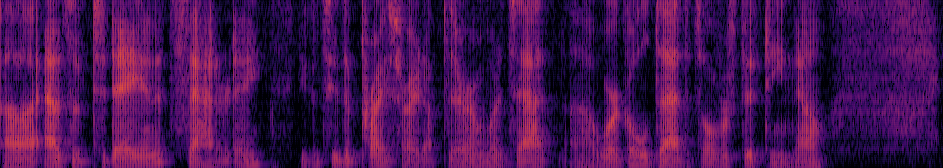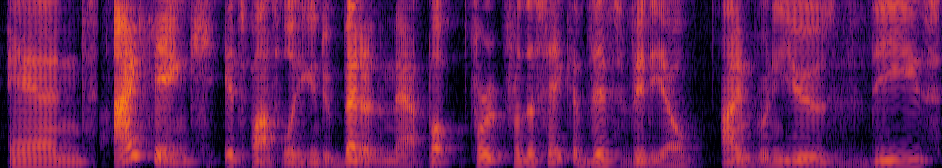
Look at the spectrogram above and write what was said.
uh, as of today, and it's Saturday. You can see the price right up there and what it's at, uh, where gold's at. It's over 15 now. And I think it's possible he can do better than that. But for, for the sake of this video, I'm going to use these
